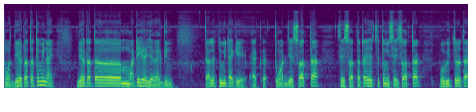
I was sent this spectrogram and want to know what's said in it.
তোমার দেহটা তো তুমি নয়। দেহটা তো মাটি হয়ে যাবে একদিন। তাহলে তুমিটাকে এক, তোমার যে সত্তা, সেই সত্তাটাই হচ্ছে তুমি সেই সত্তার পবিত্রতা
